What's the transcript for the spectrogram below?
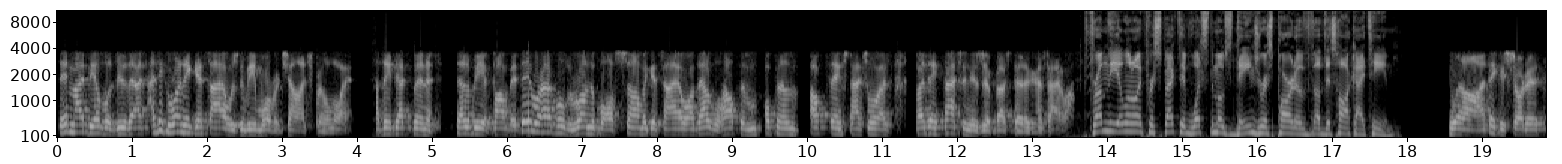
They might be able to do that. I think running against Iowa is going to be more of a challenge for Illinois. I think that's been that'll be a problem. If they were able to run the ball some against Iowa, that will help them open them up things passing wise. But I think passing is their best bet against Iowa. From the Illinois perspective, what's the most dangerous part of, of this Hawkeye team? Well, I think he started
